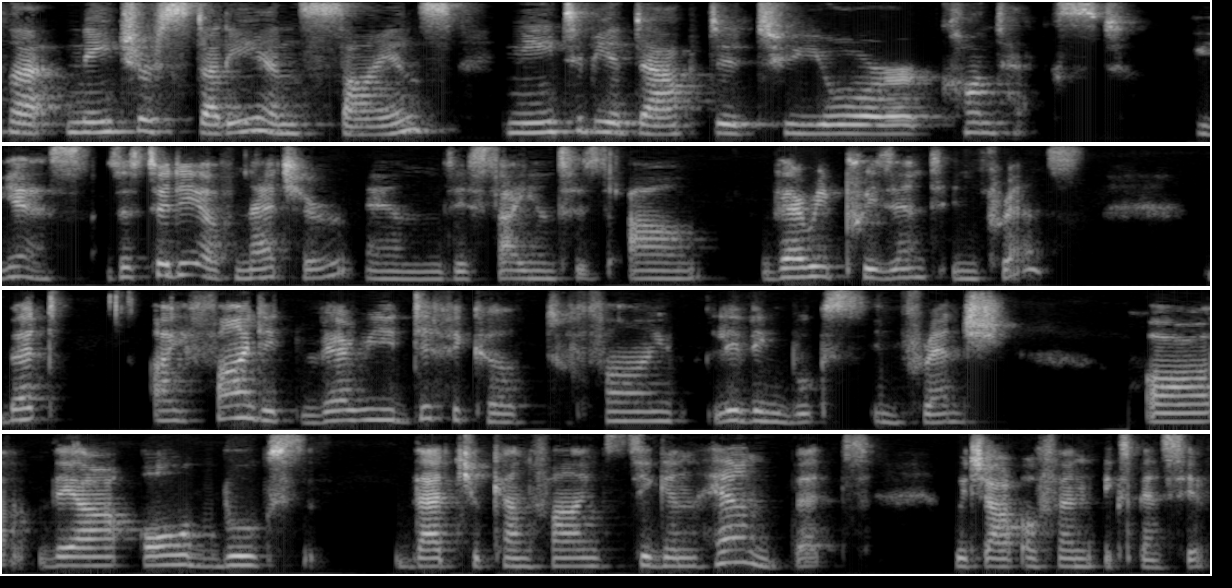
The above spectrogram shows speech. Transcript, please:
that nature study and science need to be adapted to your context. Yes, the study of nature and the sciences are very present in France, but I find it very difficult to find living books in French, or there are old books that you can find second hand, but which are often expensive.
